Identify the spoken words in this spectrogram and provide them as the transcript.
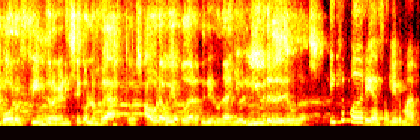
Por fin me organicé con los gastos. Ahora voy a poder tener un año libre de deudas. ¿Y qué podría salir mal?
